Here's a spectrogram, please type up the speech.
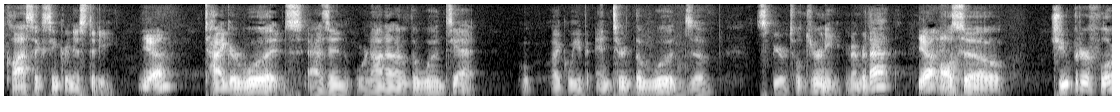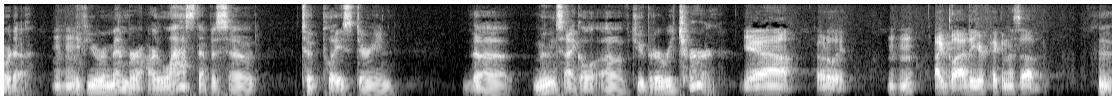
Classic synchronicity. Yeah. Tiger Woods, as in we're not out of the woods yet. Like we've entered the woods of spiritual journey. Remember that? Yeah. Also, Jupiter, Florida. Mhm. If you remember, our last episode took place during the moon cycle of Jupiter return. Yeah. Totally. Mm-hmm. I'm glad that you're picking this up. Hmm.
